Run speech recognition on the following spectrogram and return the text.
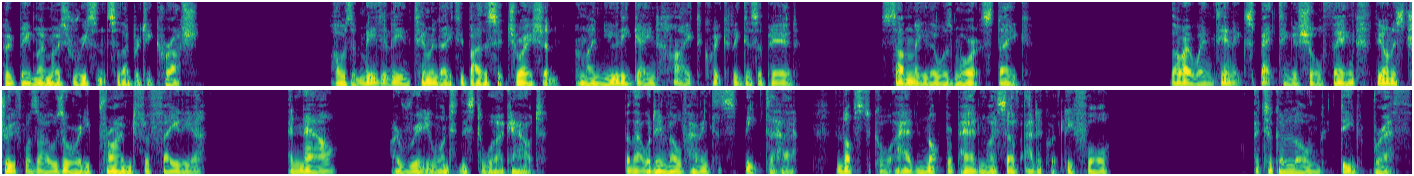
who'd been my most recent celebrity crush. I was immediately intimidated by the situation, and my newly gained height quickly disappeared. Suddenly there was more at stake. Though I went in expecting a sure thing, the honest truth was I was already primed for failure. And now I really wanted this to work out. But that would involve having to speak to her, an obstacle I had not prepared myself adequately for. I took a long, deep breath,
